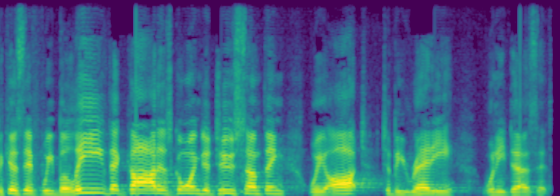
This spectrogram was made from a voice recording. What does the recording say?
Because if we believe that God is going to do something, we ought to be ready when He does it.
